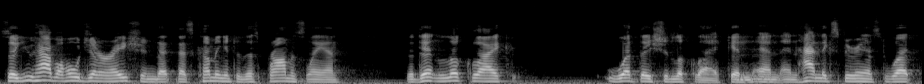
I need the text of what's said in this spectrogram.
so you have a whole generation that, that's coming into this promised land that didn't look like what they should look like and, mm-hmm. and, and hadn't experienced what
